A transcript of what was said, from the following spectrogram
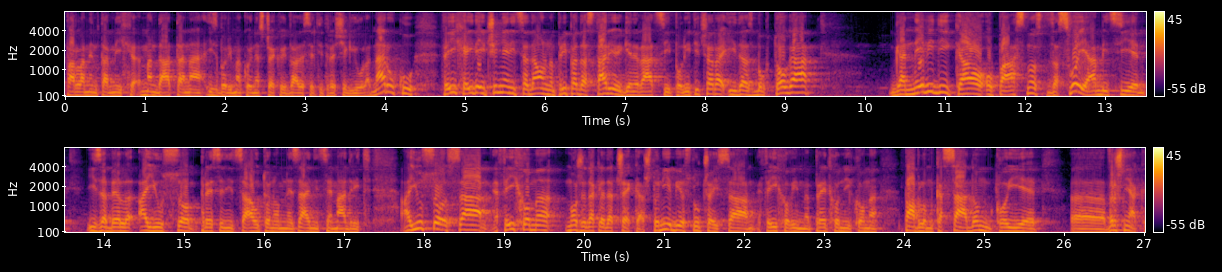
parlamentarnih mandata na izborima koji nas čekaju 23. jula. Na ruku Feiha ide i činjenica da on pripada starijoj generaciji političara i da zbog toga ga ne vidi kao opasnost za svoje ambicije Izabel Ayuso, predsjednica autonomne zajednice Madrid. Ayuso sa Fejhom može dakle da čeka, što nije bio slučaj sa Fejhovim prethodnikom Pablom Casadom, koji je Eh, vršnjak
